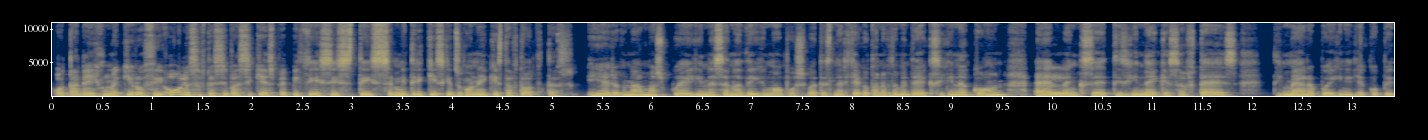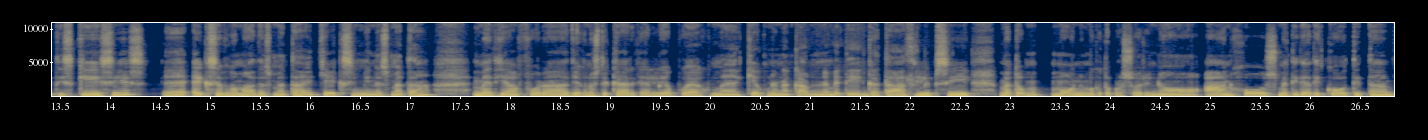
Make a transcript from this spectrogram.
όταν έχουν ακυρωθεί όλες αυτές οι βασικές πεπιθήσεις της μητρικής και της γονεϊκής ταυτότητας. Η έρευνά μας που έγινε σε ένα δείγμα, όπως είπατε στην αρχή, 176 γυναικών, έλεγξε τις γυναίκες αυτές τη μέρα που έγινε η διακοπή της κοίησης, ε, έξι εβδομάδες μετά και έξι μήνες μετά, με διάφορα διαγνωστικά εργαλεία που έχουμε και έχουν να κάνουν με την κατάθλιψη, με το μόνιμο και το προσωρινό άγχος, με τη διαδικότητα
